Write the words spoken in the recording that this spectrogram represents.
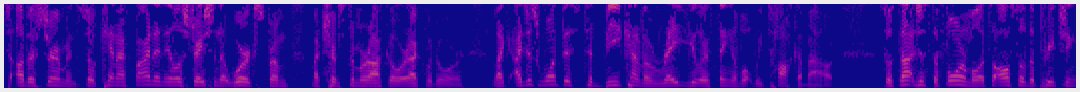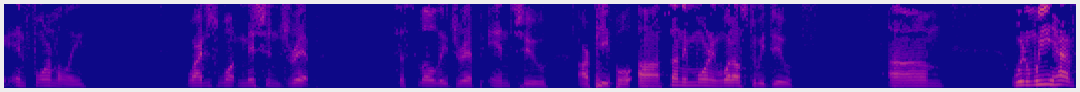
to other sermons. So can I find an illustration that works from my trips to Morocco or Ecuador? Like I just want this to be kind of a regular thing of what we talk about. So it's not just the formal, it's also the preaching informally, where I just want mission drip to slowly drip into our people. Uh, Sunday morning, what else do we do? Um, when we have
